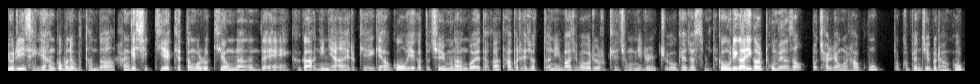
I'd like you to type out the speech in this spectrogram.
요리 세개 한꺼번에 못한다. 한 개씩 기획했던 걸로 기억나는데 그거 아니냐 이렇게 얘기하고 얘가 또 질문한 거에다가 답을 해줬더니 마지막으로 이렇게 정리를 쭉 해줬습니다. 그럼 우리가 이걸 보면서 뭐 촬영을 하고 또 컷 편집을 하고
